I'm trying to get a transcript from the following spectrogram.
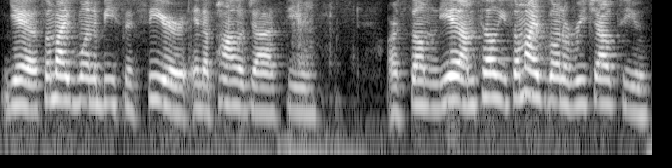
yeah, somebody's wanting to be sincere and apologize to you or something. Yeah, I'm telling you, somebody's going to reach out to you.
